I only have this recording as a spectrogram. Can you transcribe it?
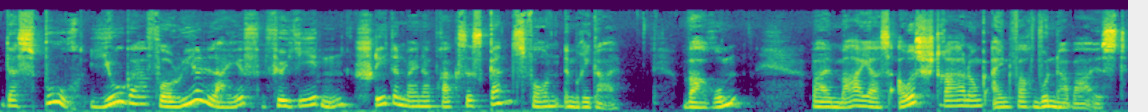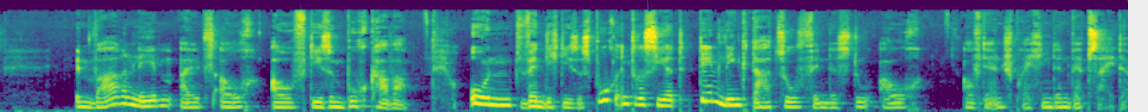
Das Buch Yoga for Real Life für jeden steht in meiner Praxis ganz vorn im Regal. Warum? Weil Mayas Ausstrahlung einfach wunderbar ist. Im wahren Leben als auch auf diesem Buchcover. Und wenn dich dieses Buch interessiert, den Link dazu findest du auch auf der entsprechenden Webseite.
